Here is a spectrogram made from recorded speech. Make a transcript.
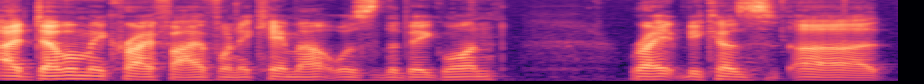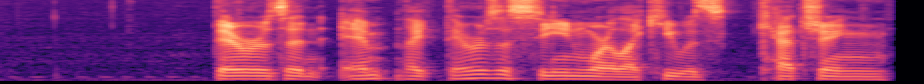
uh, Devil May Cry 5 when it came out was the big one, right? Because uh there was an like there was a scene where like he was catching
